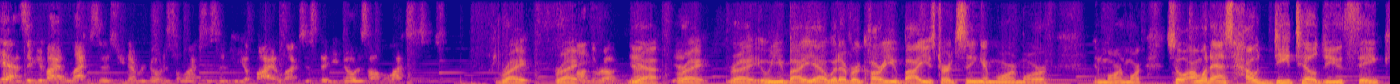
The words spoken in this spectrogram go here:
Yeah. So if you buy a Lexus, you never notice a Lexus until you buy a Lexus, then you notice all the Lexuses. Right, right. On the road. Yeah, yeah, yeah, right, right. When you buy, yeah, whatever car you buy, you start seeing it more and more and more and more. So I want to ask, how detailed do you think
